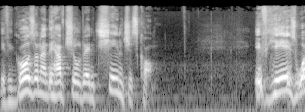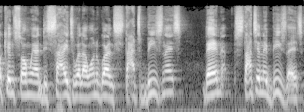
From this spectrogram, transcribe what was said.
If he goes on and they have children, changes come. If he is working somewhere and decides, well, I want to go and start business, then starting a business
